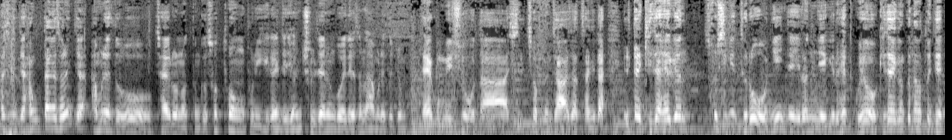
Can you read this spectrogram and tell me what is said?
사실 이제 한국 땅에서는 이제 아무래도 자유로운 어떤 그 소통 분위기가 이제 연출되는 거에 대해서는 아무래도 좀 대국민 쇼다, 실체 없는 자아자찬이다. 일단 기자회견 소식이 들어오니 이제 이런 얘기를 했고요. 기자회견 끝나고 또 이제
